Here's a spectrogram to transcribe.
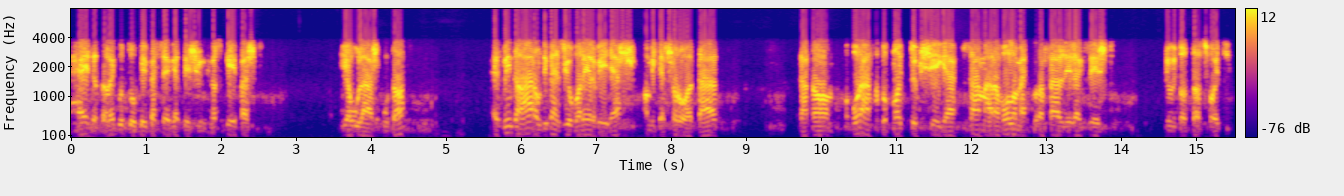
helyzet a legutóbbi beszélgetésünkhöz képest javulást mutat. Ez mind a három dimenzióban érvényes, amiket soroltál. Tehát a, a borászatok nagy többsége számára valamekkora fellélegzést nyújtott az, hogy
